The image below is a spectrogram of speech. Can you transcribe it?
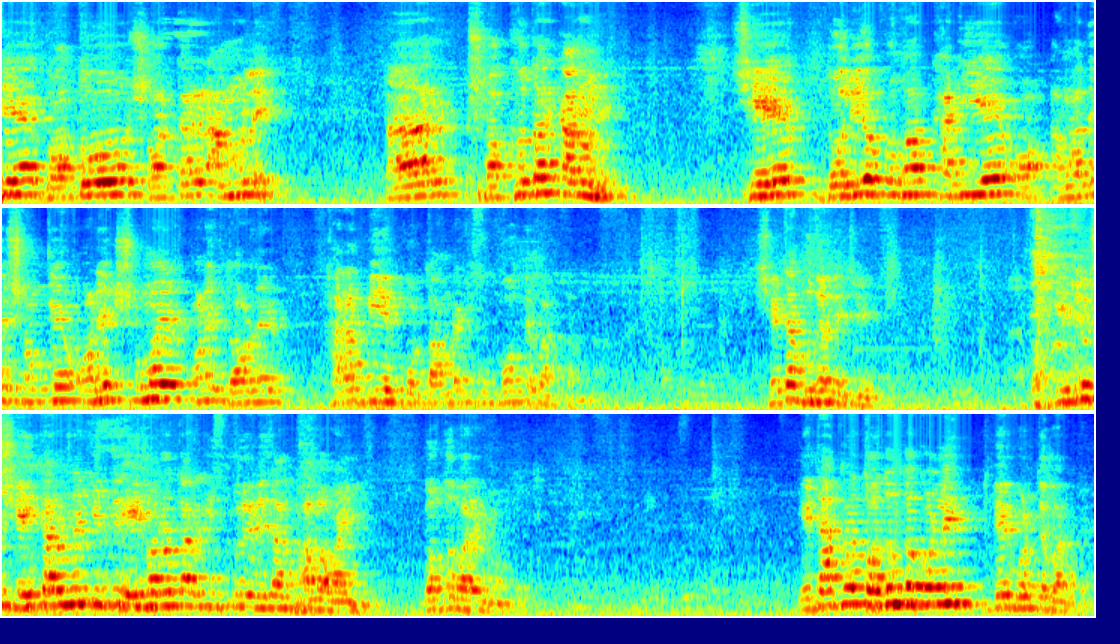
যে গত সরকারের আমলে তার সক্ষতার কারণে সে দলীয় প্রভাব খাটিয়ে আমাদের সঙ্গে অনেক সময় অনেক ধরনের খারাপ বিহেভ করতো আমরা কিছু বলতে পারতাম না। সেটা বোঝাতে চেয়েছি। কিন্তু সেই কারণে কিন্তু এইবারও তার স্কুলের রেজাল্ট ভালো হয়নি গতবারের মতো। এটা আপনারা তদন্ত করলেই বের করতে পারবেন।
